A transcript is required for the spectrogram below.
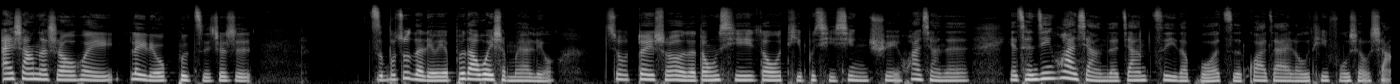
哀伤的时候会泪流不止，就是。止不住的流，也不知道为什么要流，就对所有的东西都提不起兴趣，幻想着，也曾经幻想着将自己的脖子挂在楼梯扶手上，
